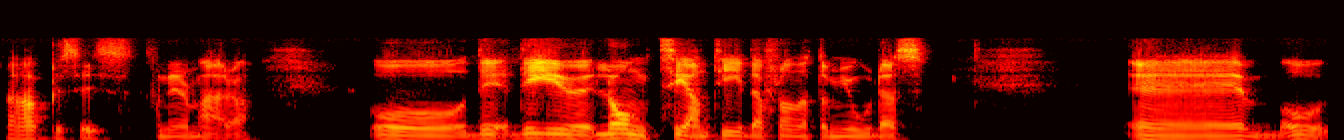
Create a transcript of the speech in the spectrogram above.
Ja, precis. I de här. Och det, det är ju långt sentida från att de gjordes. Eh, och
